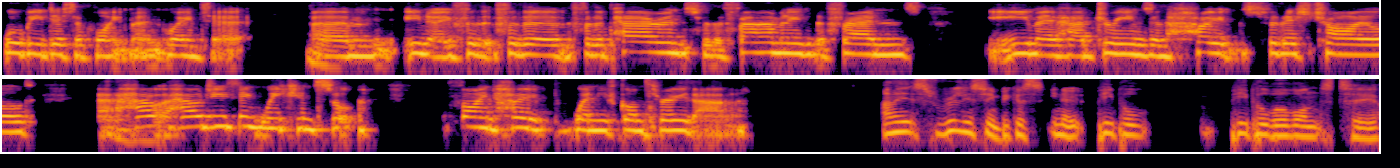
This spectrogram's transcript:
will be disappointment, won't it? um, you know for the for the for the parents for the family for the friends you may have had dreams and hopes for this child how how do you think we can sort of find hope when you've gone through that? I mean it's really interesting because you know people people will want to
